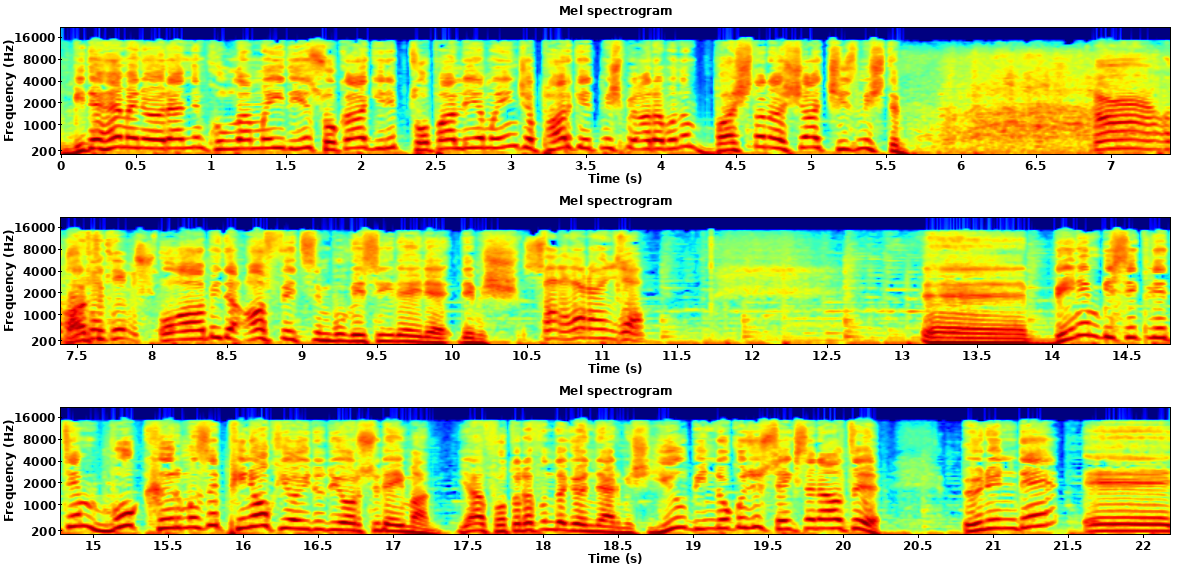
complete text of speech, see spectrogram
Bir de hemen öğrendim kullanmayı diye sokağa girip toparlayamayınca park etmiş bir arabanın baştan aşağı çizmiştim. Ha o da Artık kötüymüş. o abi de affetsin bu vesileyle demiş. Seneler önce. Ee, benim bisikletim bu kırmızı Pinokyo'ydu diyor Süleyman. Ya fotoğrafını da göndermiş. Yıl 1986. Önünde ee,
